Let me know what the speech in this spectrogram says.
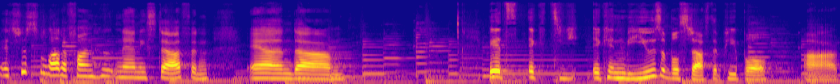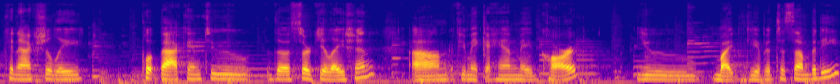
It's just a lot of fun hootenanny stuff, and and um, it's it's it can be usable stuff that people uh, can actually put back into the circulation. Um, if you make a handmade card, you might give it to somebody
